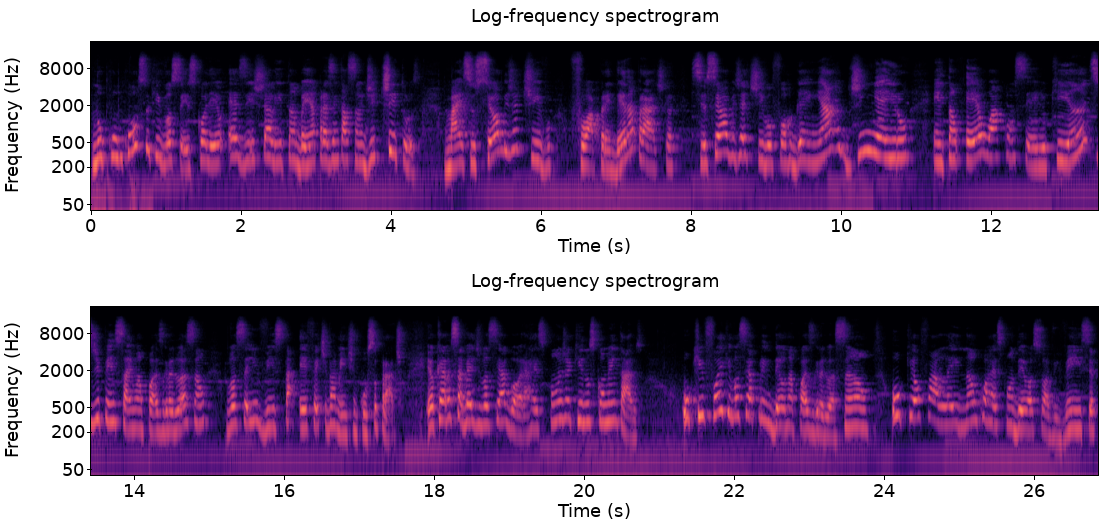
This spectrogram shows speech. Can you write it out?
no concurso que você escolheu existe ali também a apresentação de títulos. Mas se o seu objetivo for aprender na prática, se o seu objetivo for ganhar dinheiro, então eu aconselho que antes de pensar em uma pós-graduação, você invista efetivamente em curso prático. Eu quero saber de você agora. Responde aqui nos comentários. O que foi que você aprendeu na pós-graduação? O que eu falei não correspondeu à sua vivência?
